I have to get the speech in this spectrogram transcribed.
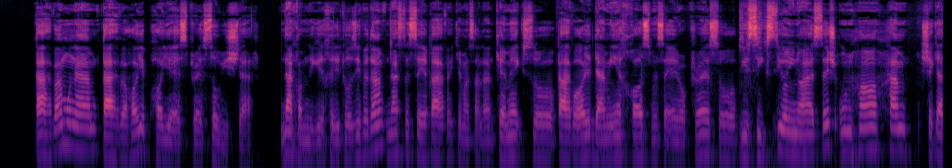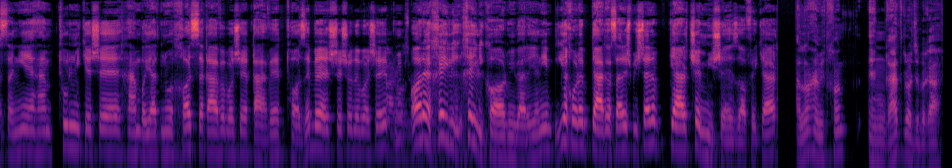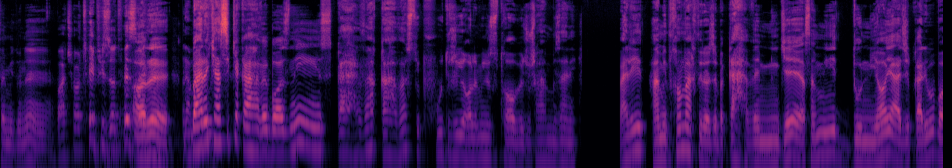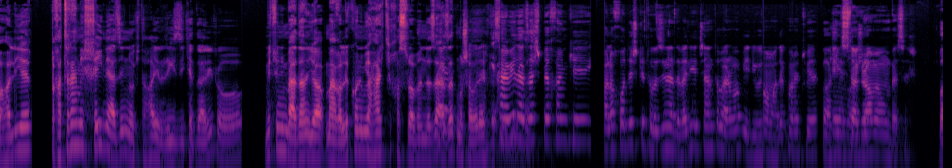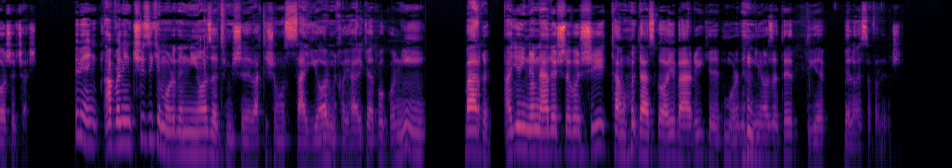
قهوهمونم قهوه های پای اسپرسو بیشتر. نخوام دیگه خیلی توضیح بدم. نسل سه قهوه که مثلا کمکس و قهوه های دمی خاص مثل ایروپرس و وی 60 و اینا هستش اونها هم شکستنیه هم طول می‌کشه هم باید نوع خاص قهوه باشه قهوه تازه برشته شده باشه. آره خیلی خیلی کار می‌بره. یعنی یه خورده دردسرش بیشتر گرچه میشه اضافه کرد. الان حمید خان انقدر راجع به قهوه می‌دونه؟ با چهار تا اپیزود بزن آره. برای کسی که قهوه باز نیست قهوه قهوه است یه پودری حالا میرز تا به جوش هم می‌زنی. ولی حمید خان وقتی راجع به قهوه میگه اصلا می دنیای عجیب غریب و باحالیه. به خاطر همین خیلی از این نکته های ریزی که داری رو می‌تونیم بعدا یا مقاله کنیم یا هر کی خواست را بندازه ازت مشاوره اختصاصی حمید ازش بخوایم که حالا خودش که توضیح نده ولی چند تا برای ما ویدیو آماده کنه توی اینستاگراممون بذار باشه چشم. ببین اولین چیزی که مورد نیازت میشه وقتی شما سیار می‌خوای حرکت بکنی برقه. اگه اینو نداشته باشی تمام دستگاه های برقی که مورد نیازته دیگه بلا استفاده میشه.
